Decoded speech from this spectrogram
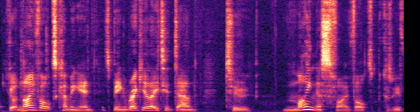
you've got 9 volts coming in, it's being regulated down to minus 5 volts because we've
